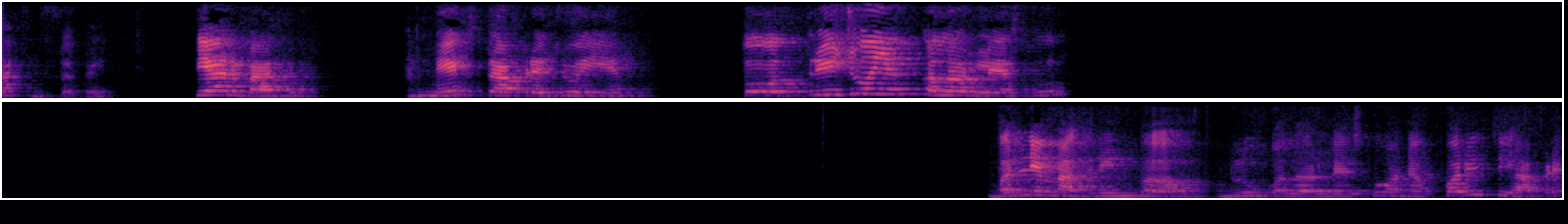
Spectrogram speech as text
રાખી શકાય. ત્યારબાદ નેક્સ્ટ આપણે જોઈએ તો ત્રીજો એક કલર લેશું. બંનેમાં ગ્રીન બ્લુ કલર લેશું અને ફરીથી આપણે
